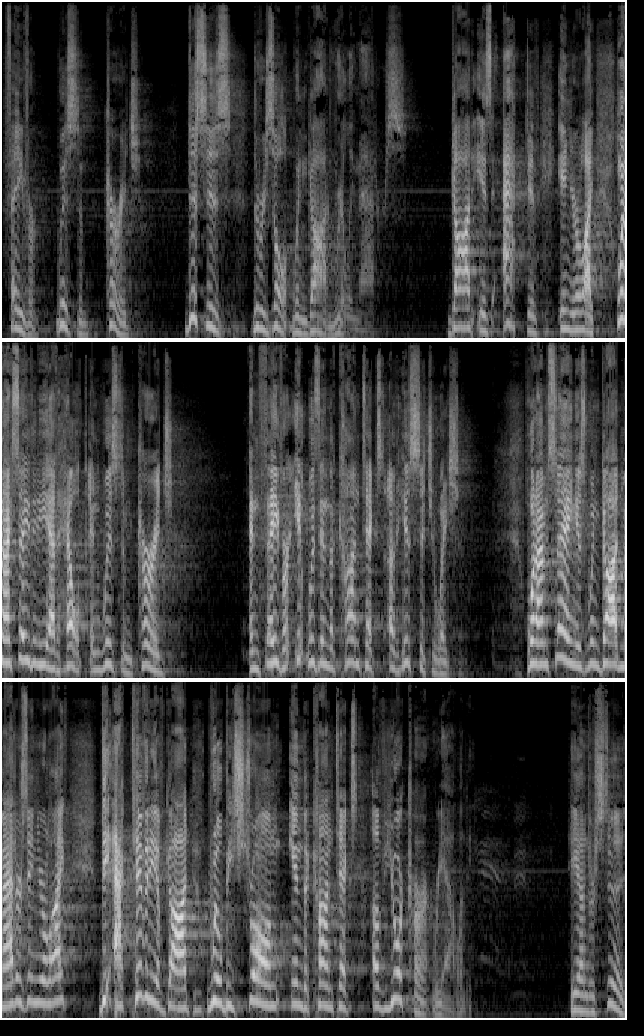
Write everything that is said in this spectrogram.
favor, wisdom, courage. This is the result when God really matters. God is active in your life. When I say that he had health and wisdom, courage, and favor, it was in the context of his situation. What I'm saying is when God matters in your life, the activity of God will be strong in the context of your current reality. He understood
